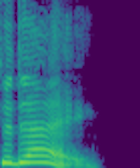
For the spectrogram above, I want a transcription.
today.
